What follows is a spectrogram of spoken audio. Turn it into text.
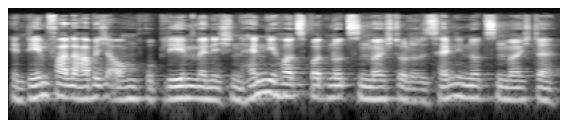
in dem Falle habe ich auch ein Problem, wenn ich einen Handy-Hotspot nutzen möchte oder das Handy nutzen möchte,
